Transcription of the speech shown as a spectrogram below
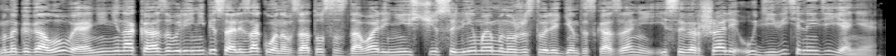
Многоголовые они не наказывали и не писали законов, зато создавали неисчислимое множество легенд и сказаний и совершали удивительные деяния.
